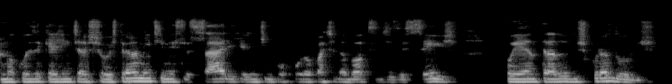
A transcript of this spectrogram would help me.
uma coisa que a gente achou extremamente necessária e que a gente incorporou a partir da Box 16 foi a entrada dos curadores.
